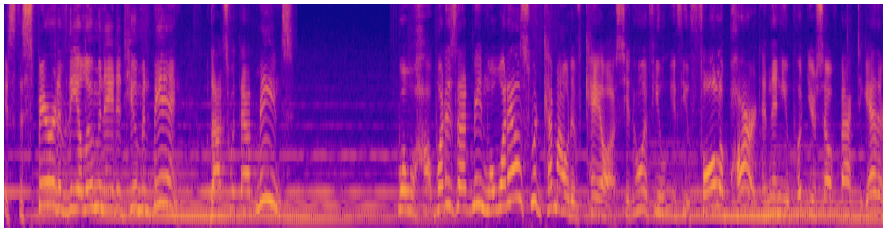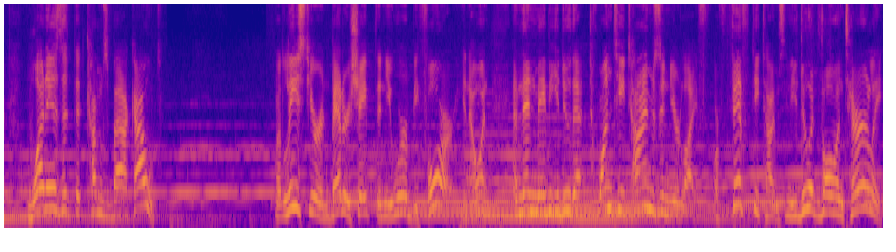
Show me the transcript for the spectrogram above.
It's the spirit of the illuminated human being. Well, that's what that means. Well, how, what does that mean? Well, what else would come out of chaos? You know, if you if you fall apart and then you put yourself back together, what is it that comes back out? Well, at least you're in better shape than you were before, you know, and, and then maybe you do that 20 times in your life or 50 times and you do it voluntarily.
